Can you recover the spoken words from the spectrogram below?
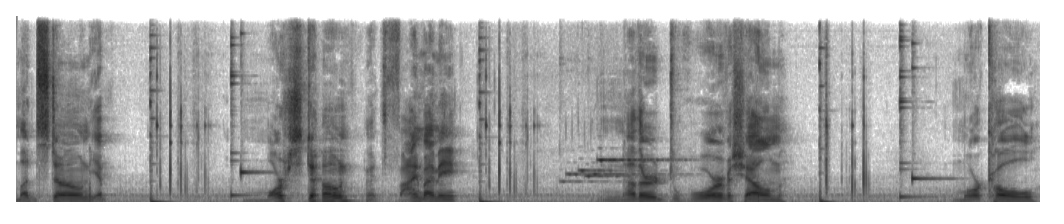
Mudstone, yep, more stone. That's fine by me. Another dwarvish helm. More coal.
